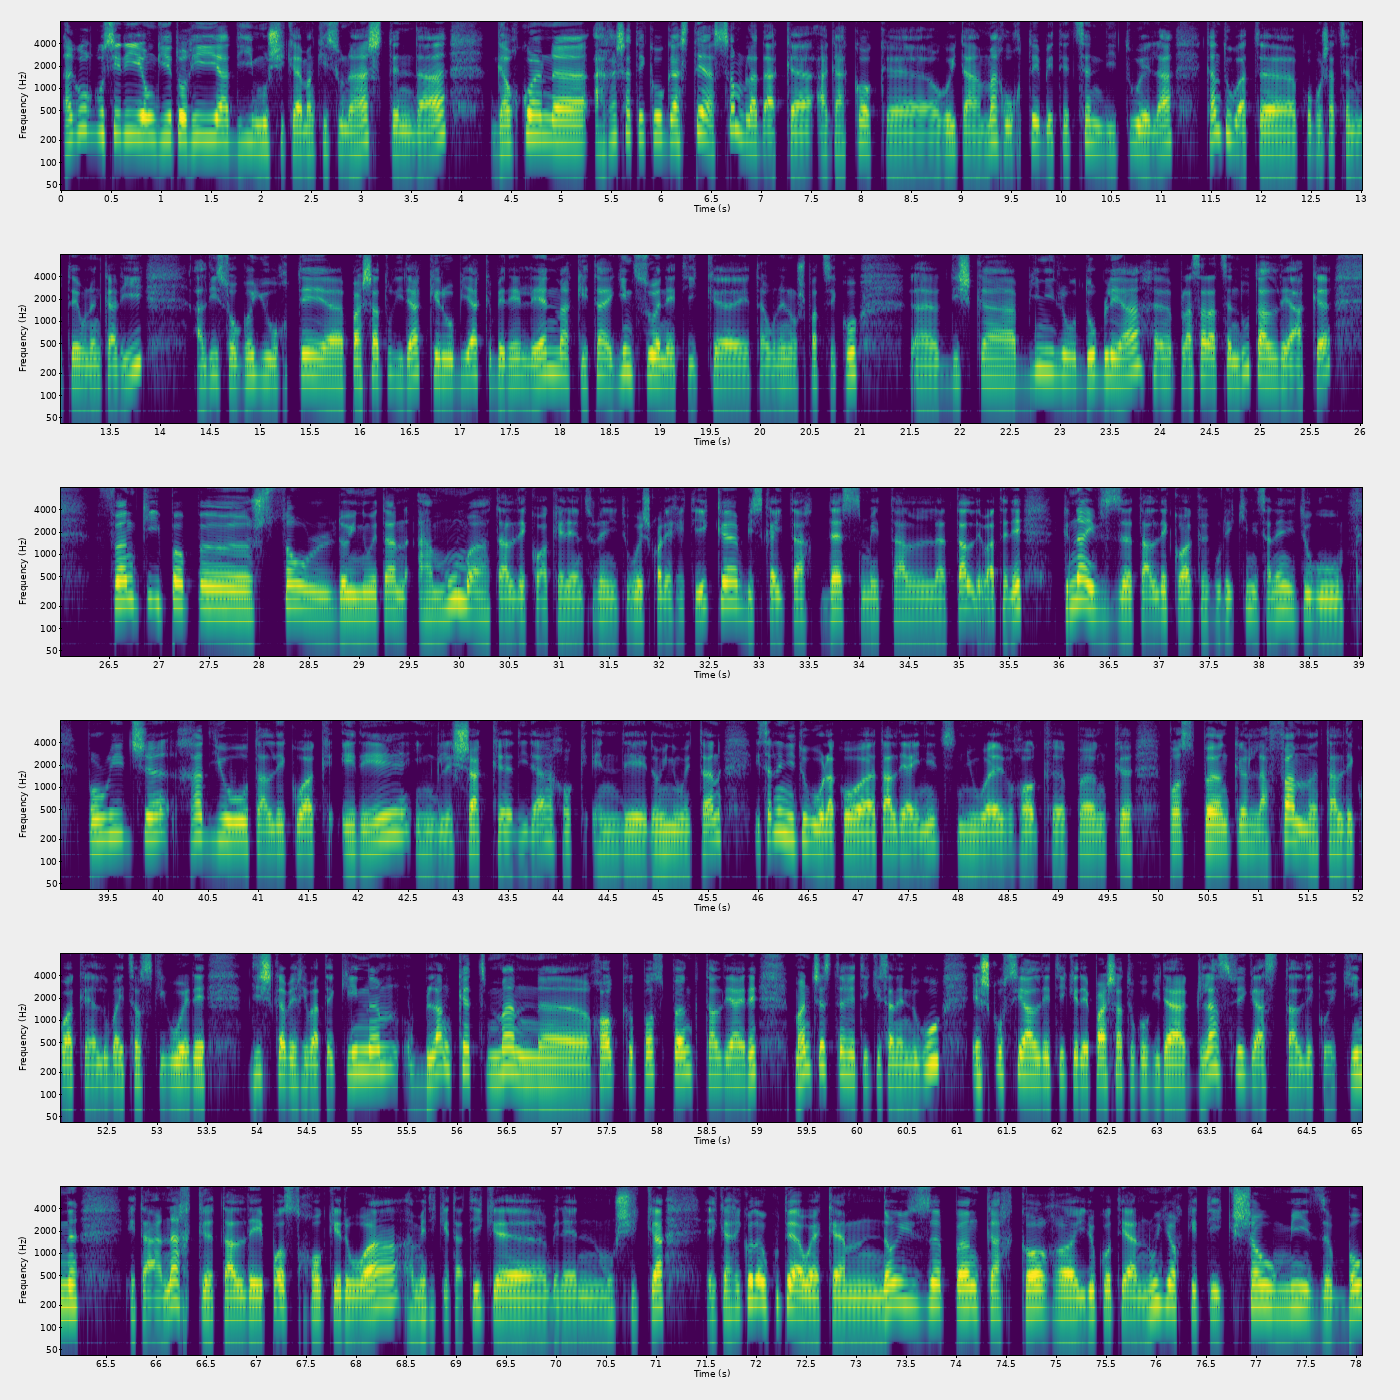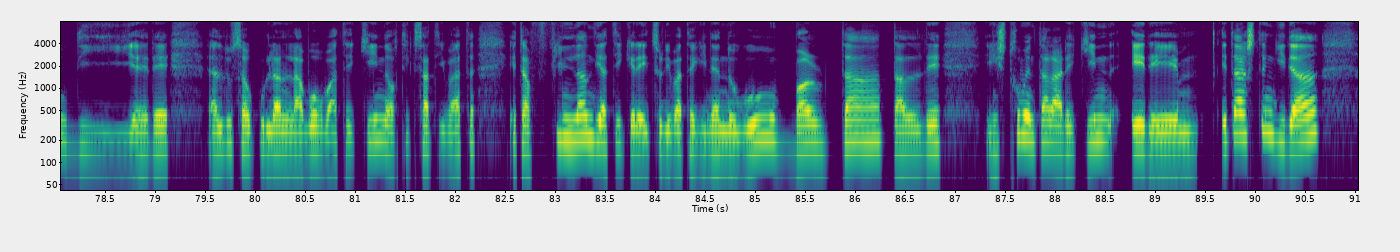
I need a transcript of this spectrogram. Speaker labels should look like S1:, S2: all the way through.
S1: Agur guziri ongietorri adi musika emankizuna hasten da. Gaurkoan uh, arrasateko gazte asambladak uh, agakok uh, ogoita amar urte betetzen dituela kantu bat uh, proposatzen dute unenkari. Aldiz ogoi urte uh, pasatu dira kerobiak bere lehen maketa egin zuenetik uh, eta unen ospatzeko uh, diska binilo doblea uh, plazaratzen dut aldeak. Funk, hip-hop, uh, soul doinuetan amuma taldekoak ere entzunen ditugu eskualeritik, bizkaitar death metal talde bat ere, Knives taldekoak gurekin izanen ditugu. Porridge radio taldekoak ere, inglesak dira, rock ende doinuetan, izanen ditugu lako taldea initz, new wave, rock, punk, post-punk, la fam taldekoak heldu baitzauskigu ere diska berri batekin, Blanket Man uh, rock post-punk taldea ere Manchesteretik izanen dugu, Eskozia aldetik ere pasatuko gira Las Vegas taldekoekin, eta anark talde post-rockeroa Ameriketatik uh, beren musika ekarriko daukute hauek. Noise punk hardcore uh, irukotea New Yorketik Show Me the Body ere heldu zaukulan labur batekin, hortik zati bat, eta Finlandiatik ere itzuli bat eginen dugu, Bolta talde instrumentalarekin ere. Eta hasten gira,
